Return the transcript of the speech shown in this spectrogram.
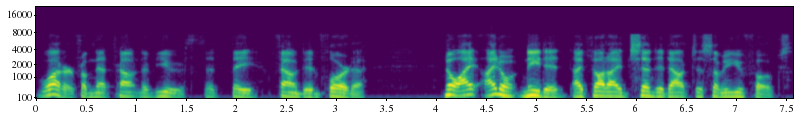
water from that Fountain of Youth that they found in Florida. No, I, I don't need it. I thought I'd send it out to some of you folks.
